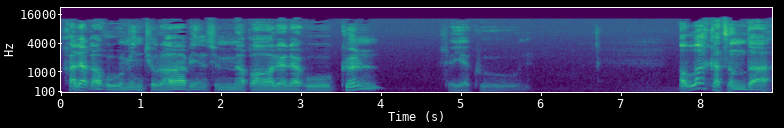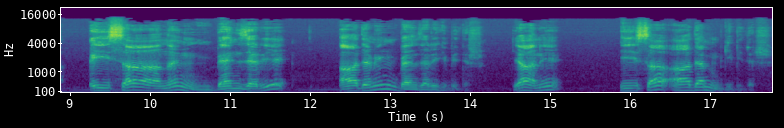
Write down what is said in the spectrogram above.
Halakahu min turabin sümme kâle lehu kun feyekûn. Allah katında İsa'nın benzeri Adem'in benzeri gibidir. Yani İsa Adem gibidir.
